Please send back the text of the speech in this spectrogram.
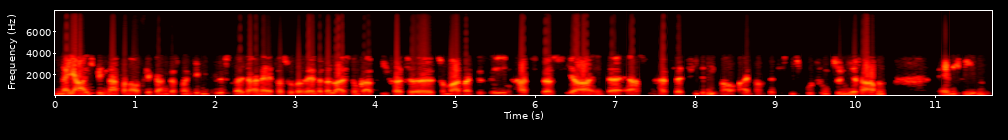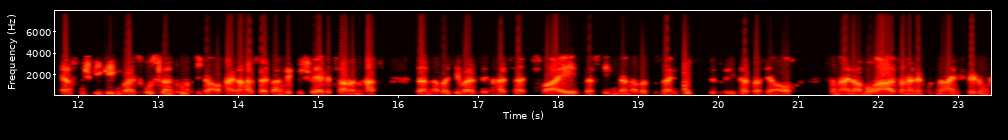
Naja, ich bin davon ausgegangen, dass man gegen Österreich eine etwas souveränere Leistung abliefert, äh, zumal man gesehen hat, dass ja in der ersten Halbzeit viele Dinge auch einfach wirklich nicht gut funktioniert haben ähnlich wie im ersten Spiel gegen Weißrussland, wo man sich ja auch eine Halbzeit lang wirklich schwer getan hat, dann aber jeweils in Halbzeit zwei das Ding dann aber zu seinen Gunsten gedreht hat, was ja auch von einer Moral, von einer guten Einstellung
